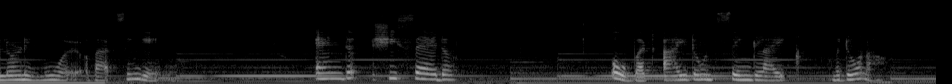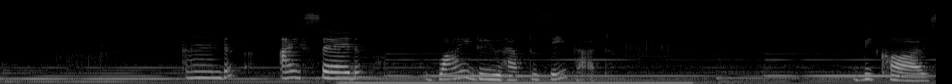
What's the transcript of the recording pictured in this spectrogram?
learning more about singing and she said oh but I don't sing like Madonna I said, Why do you have to say that? Because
